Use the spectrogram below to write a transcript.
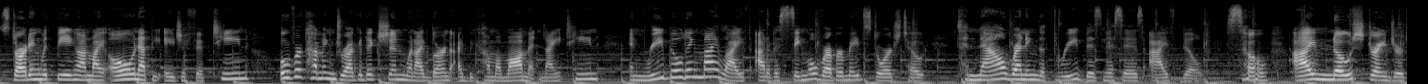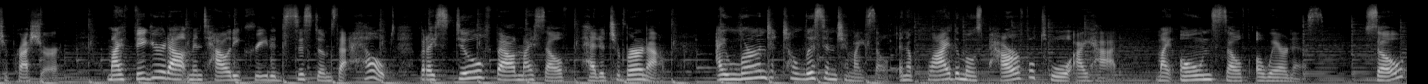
starting with being on my own at the age of 15 overcoming drug addiction when I learned I'd become a mom at 19, and rebuilding my life out of a single Rubbermaid storage tote to now running the three businesses I've built. So I'm no stranger to pressure. My figured out mentality created systems that helped, but I still found myself headed to burnout. I learned to listen to myself and apply the most powerful tool I had my own self awareness. So,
